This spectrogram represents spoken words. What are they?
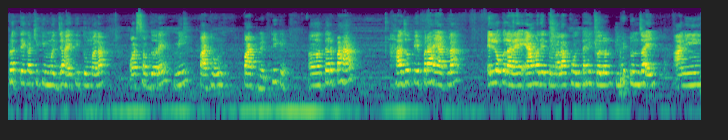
प्रत्येकाची किंमत जी आहे ती तुम्हाला व्हॉट्सअपद्वारे मी पाठवून पाठवेल. ठीक आहे? तर पहा हा जो पेपर आहे आपला येल्लो कलर आहे. यामध्ये तुम्हाला कोणताही कलर भेटून जाईल. आणि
